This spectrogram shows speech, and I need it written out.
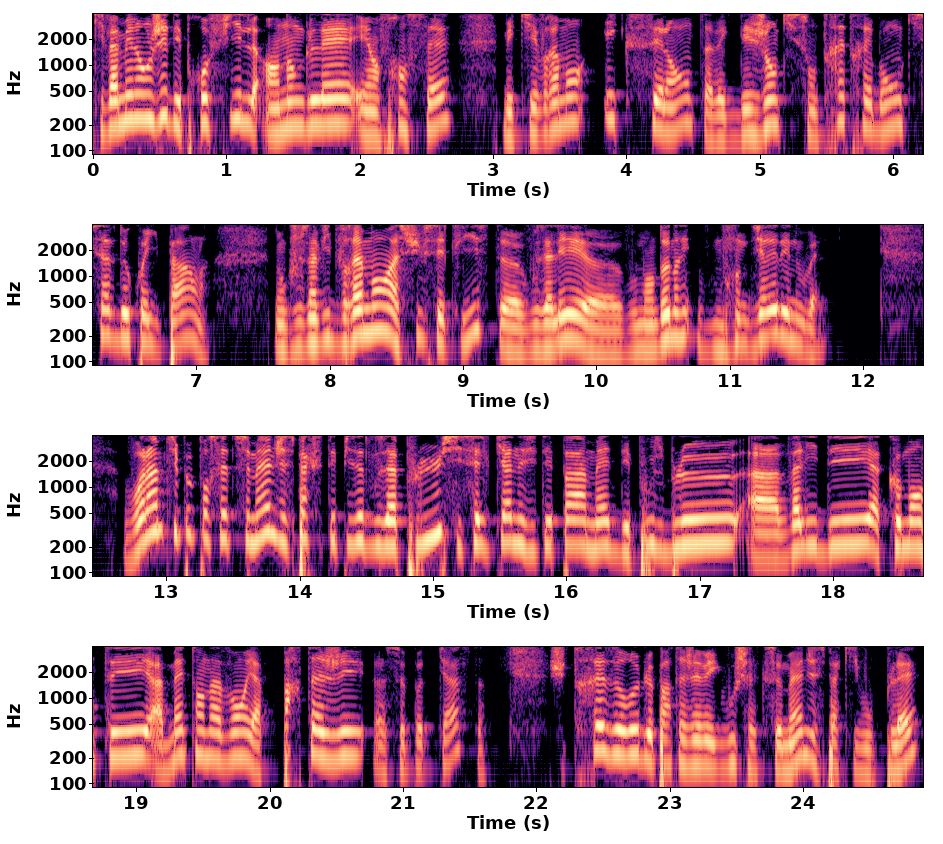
qui va mélanger des profils en anglais et en français, mais qui est vraiment excellente avec des gens qui sont très très bons, qui savent de quoi ils parlent. Donc je vous invite vraiment à suivre cette liste. Vous allez, euh, vous m'en donnerez, vous m'en direz des nouvelles. Voilà un petit peu pour cette semaine. J'espère que cet épisode vous a plu. Si c'est le cas, n'hésitez pas à mettre des pouces bleus, à valider, à commenter, à mettre en avant et à partager euh, ce podcast. Je suis très heureux de le partager avec vous chaque semaine. J'espère qu'il vous plaît.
